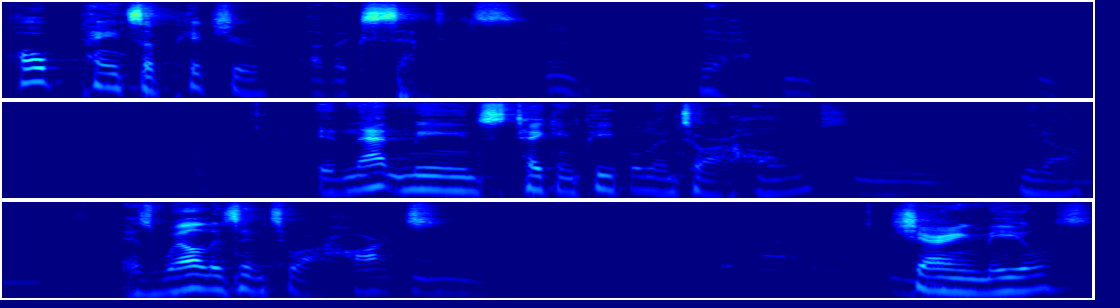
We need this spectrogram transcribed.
Hope paints a picture of acceptance. Hmm. Yeah. Hmm. Hmm. And that means taking people into our homes, you know, as well as into our hearts, sharing meals,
